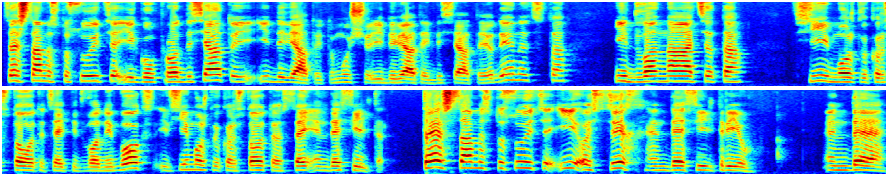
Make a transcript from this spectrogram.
Це ж саме стосується і GoPro 10 і 9, тому що і 9, і 10, і 11 і 12. Всі можуть використовувати цей підводний бокс, і всі можуть використовувати ось цей ND-фільтр. Те ж саме стосується і ось цих ND-фільтрів. ND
